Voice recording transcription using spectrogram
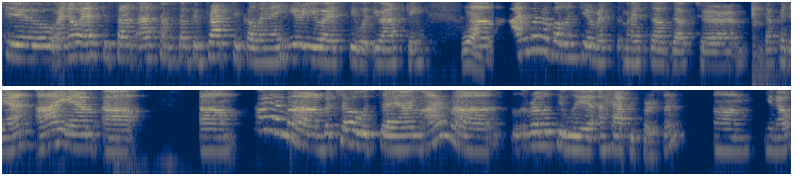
to. I know Estee asked some, something practical, and I hear you, Estee, what you're asking. Yeah. Um, I'm going to volunteer myself, Dr. Dr. Dan. I am. Uh, um, I am. A, Bachel would say I'm. I'm a relatively a happy person. Um, you know.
